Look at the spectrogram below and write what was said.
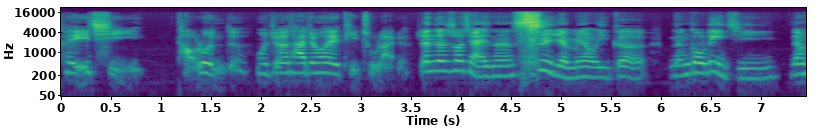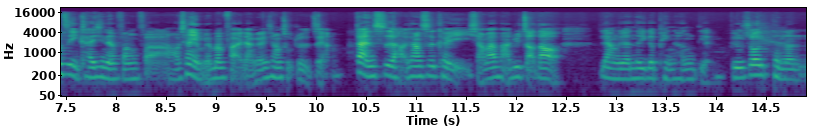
可以一起。讨论的，我觉得他就会提出来了。认真说起来呢，是也没有一个能够立即让自己开心的方法，好像也没办法。两个人相处就是这样，但是好像是可以想办法去找到两个人的一个平衡点。比如说，可能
